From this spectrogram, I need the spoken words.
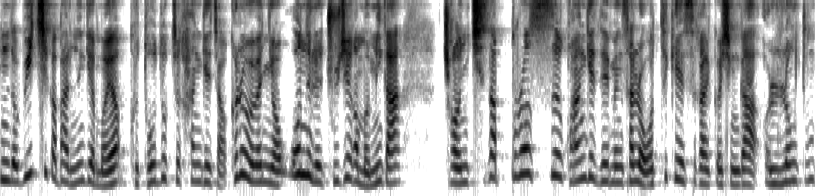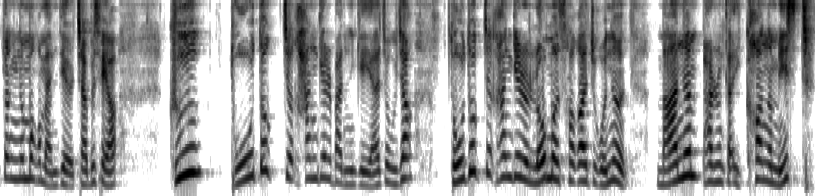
여러분들 위치가 받는 게 뭐예요? 그 도덕적 한계죠. 그러면요, 오늘의 주제가 뭡니까? 전치사 플러스 관계대명사를 어떻게 해석할 것인가 얼렁뚱땅 넘어가면 안 돼요. 잡으세요. 그 도덕적 한계를 받는 게 야죠, 그죠? 도덕적 한계를 넘어서 가지고는 많은 발음가 economist,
